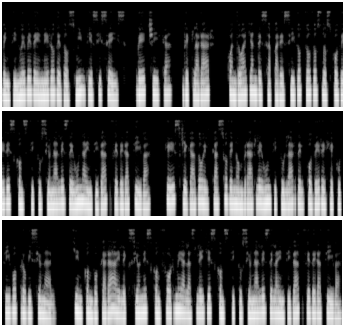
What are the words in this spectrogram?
29 de enero de 2016, B chica, declarar, cuando hayan desaparecido todos los poderes constitucionales de una entidad federativa, que es llegado el caso de nombrarle un titular del Poder Ejecutivo Provisional, quien convocará a elecciones conforme a las leyes constitucionales de la entidad federativa.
